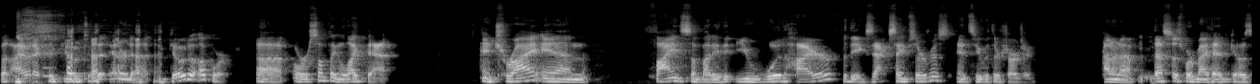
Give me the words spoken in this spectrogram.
but I would actually go to the internet, go to Upwork uh, or something like that, and try and find somebody that you would hire for the exact same service and see what they're charging. I don't know. Hmm. That's just where my head goes.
